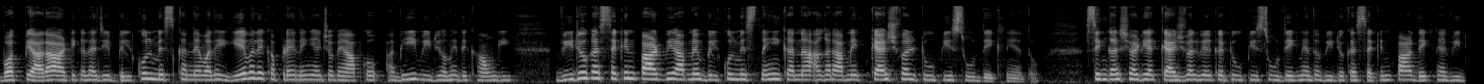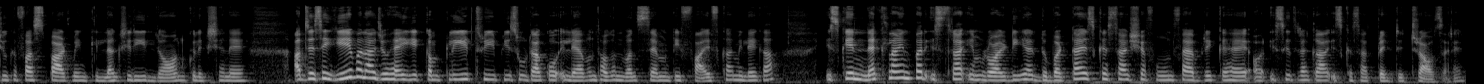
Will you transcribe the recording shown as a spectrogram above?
बहुत प्यारा आर्टिकल है जी, बिल्कुल मिस करने वाले ये वाले कपड़े नहीं हैं जो मैं आपको अभी वीडियो में दिखाऊँगी। वीडियो का सेकंड पार्ट भी आपने बिल्कुल मिस नहीं करना, अगर आपने कैजुअल टू पीस सूट देखने हैं तो। सिंगल शर्ट या कैजुअल वेयर का टू पीस सूट देखने हैं तो वीडियो का सेकंड पार्ट देखना है। वीडियो के फ़र्स्ट पार्ट में इनकी लग्जरी लॉन कलेक्शन है। अब जैसे ये वाला जो है, ये कंप्लीट थ्री पीस सूट आपको eleven thousand one seventy five का मिलेगा। इसके नेक लाइन पर इस तरह एम्ब्रॉयडरी है दुबट्टा इसके साथ शफून फैब्रिक का है और इसी तरह का इसके साथ प्रिंटेड ट्राउज़र है।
